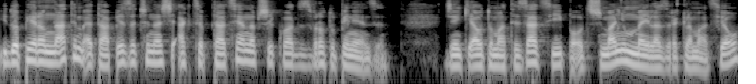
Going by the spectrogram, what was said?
i dopiero na tym etapie zaczyna się akceptacja np. zwrotu pieniędzy. Dzięki automatyzacji, po otrzymaniu maila z reklamacją,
